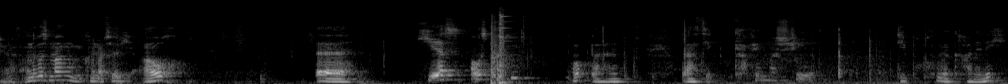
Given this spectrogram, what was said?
natürlich was anderes machen. Wir können natürlich auch äh, hier das auspacken. Hoppla, da ist die Kaffeemaschine. Die brauchen wir gerade nicht.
